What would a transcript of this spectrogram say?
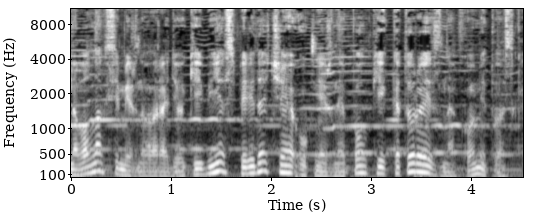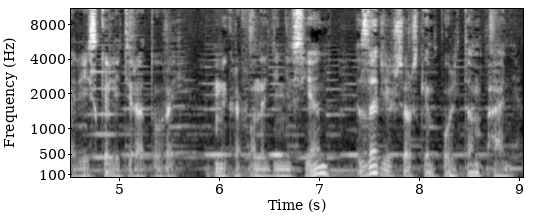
На волнах Всемирного радио КБС передача «У книжной полки», которая знакомит вас с корейской литературой. У микрофона Денис Ян, за режиссерским пультом Аня.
